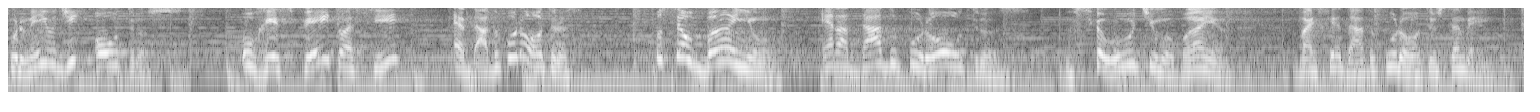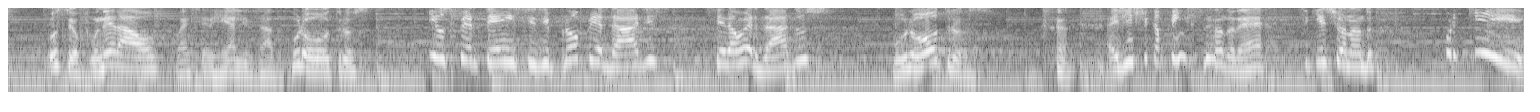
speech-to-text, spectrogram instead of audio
por meio de outros. O respeito a si é dado por outros. O seu banho era dado por outros. O seu último banho vai ser dado por outros também. O seu funeral vai ser realizado por outros. E os pertences e propriedades serão herdados por outros. Aí a gente fica pensando, né? Se questionando por que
